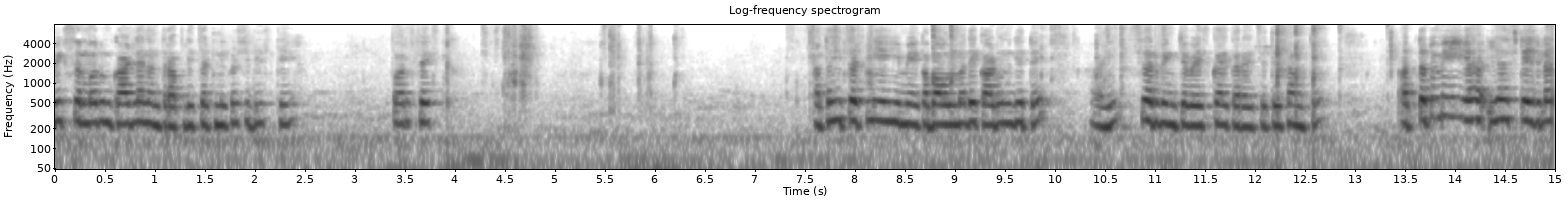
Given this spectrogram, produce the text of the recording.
मिक्सरमधून काढल्यानंतर आपली चटणी कशी दिसते. परफेक्ट आता ही चटणी आहे ही मी एका बाउलमध्ये काढून घेते. आणि सर्विंगच्या वेळेस काय करायचं ते सांगते. आत्ता तुम्ही या ह्या स्टेजला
